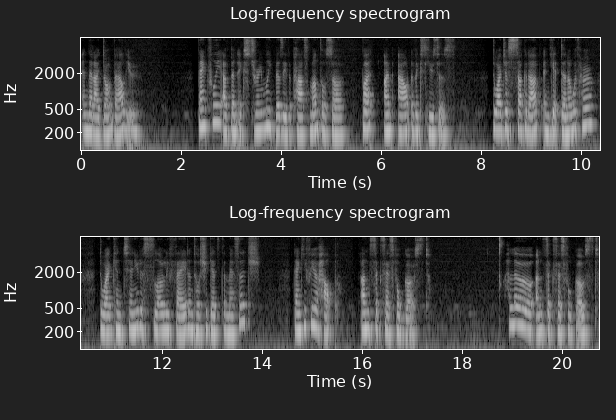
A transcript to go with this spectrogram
and that I don't value. Thankfully, I've been extremely busy the past month or so, but I'm out of excuses. Do I just suck it up and get dinner with her? Do I continue to slowly fade until she gets the message? Thank you for your help. Unsuccessful Ghost. Hello, unsuccessful ghost.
